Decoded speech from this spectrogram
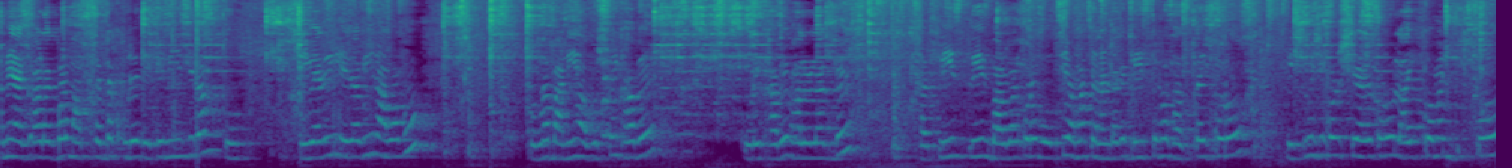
আমি আর একবার মাঝখানটা খুলে দেখে নিয়েছিলাম, তো এবারেই এরামই নামাবো। তোমরা বানিয়ে অবশ্যই খাবে, করে খাবে, ভালো লাগবে। আর প্লিজ প্লিজ বারবার করে বলছি, আমার চ্যানেলটাকে প্লিজ তোমরা সাবস্ক্রাইব করো, বেশি বেশি করে শেয়ার করো লাইক কমেন্ট করো।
